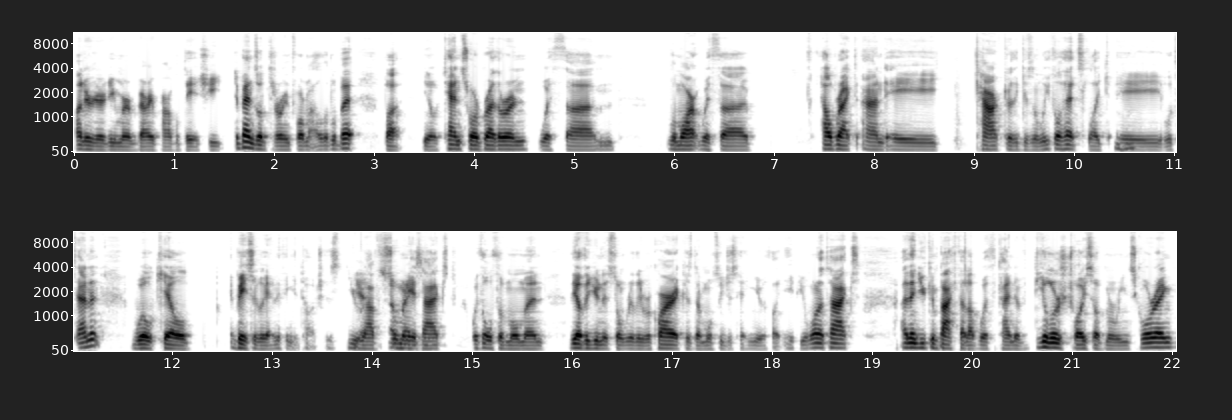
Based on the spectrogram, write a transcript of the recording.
Land Raider Redeemer, very powerful data sheet. Depends on terrain format a little bit, but you know, ten Sword Brethren with um, Lamar with uh, Helbrecht and a character that gives them lethal hits, like a lieutenant, will kill basically anything it touches. You Yeah, have so many attacks with Oath of Moment. The other units don't really require it because they're mostly just hitting you with like AP1 attacks. And then you can back that up with kind of dealer's choice of marine scoring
